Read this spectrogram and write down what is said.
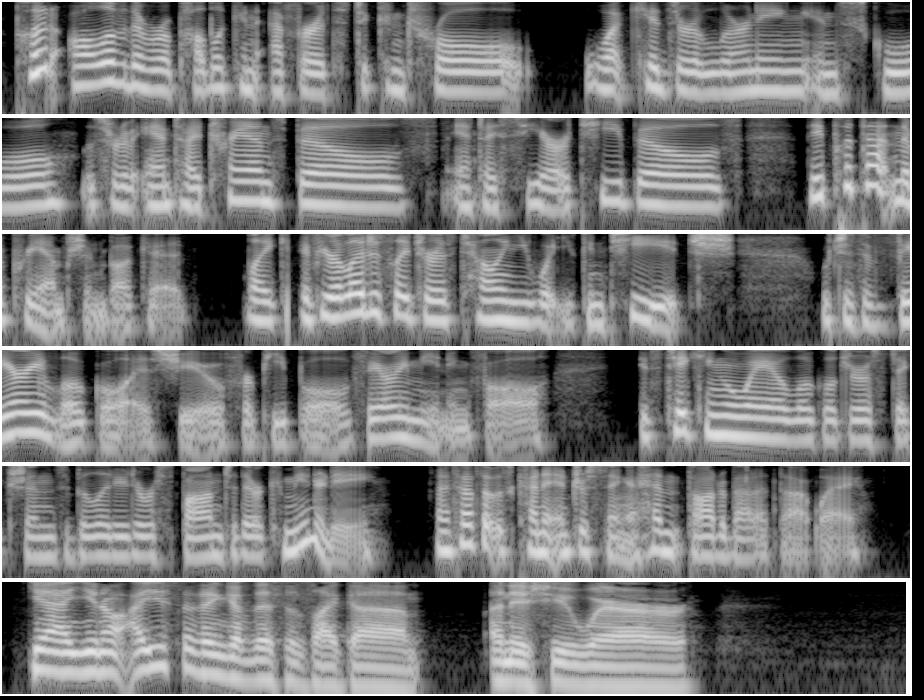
put all of the Republican efforts to control what kids are learning in school, the sort of anti trans bills, anti CRT bills, they put that in the preemption bucket. Like, if your legislature is telling you what you can teach, which is a very local issue for people, very meaningful, it's taking away a local jurisdiction's ability to respond to their community. And I thought that was kind of interesting. I hadn't thought about it that way. Yeah, you know, I used to think of this as like a an issue where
